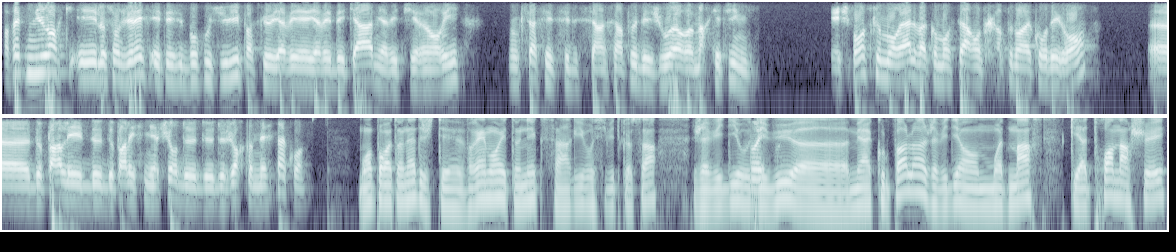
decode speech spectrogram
En fait, New York et Los Angeles étaient beaucoup suivis parce qu'il y avait, il y avait Beckham, il y avait Thierry Henry. Donc ça, c'est c'est- un, un peu des joueurs euh, marketing. Et je pense que Montréal va commencer à rentrer un peu dans la cour des grands euh, de, par les, de, de par les signatures de, de, de joueurs comme Nesta, quoi. Moi, pour être honnête, j'étais vraiment étonné que ça arrive aussi vite que ça. J'avais dit au Oui. début, euh, mais à culpa, là, j'avais dit en mois de mars qu'il y a trois marchés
